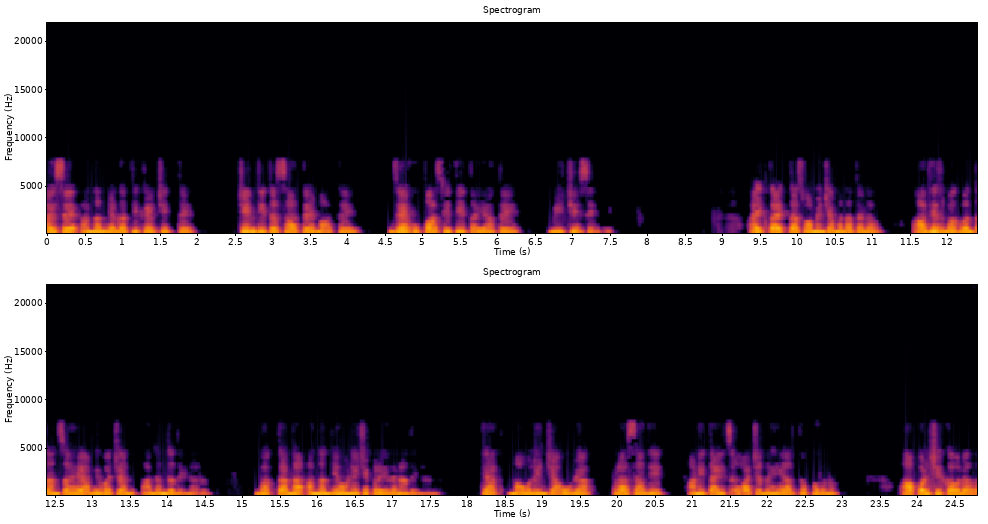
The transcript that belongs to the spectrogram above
ऐसे अनन्य गतिके चित्ते चिंतित साते माते जे उपासिती तयाते मीची सेवी. ऐकता ऐकता स्वामींच्या मनात आलं आधीच भगवंतांचं हे अभिवचन आनंद देणार भक्तांना अनन्य होण्याची प्रेरणा देणार. त्यात माऊलींच्या ओव्या प्रासादिक आणि ताईचं वाचनही अर्थपूर्ण. आपण शिकवलं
